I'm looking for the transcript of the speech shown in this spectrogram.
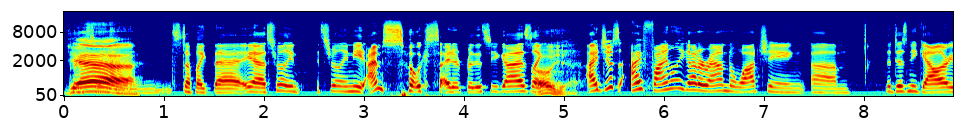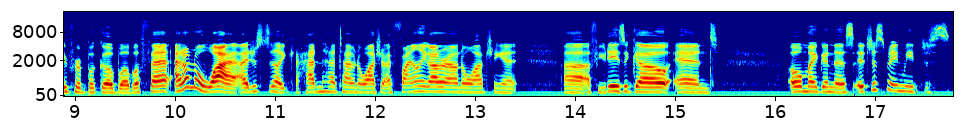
Yeah. and stuff like that. Yeah, it's really it's really neat. I'm so excited for this, you guys. Like, Oh, yeah. I just I finally got around to watching um, the Disney Gallery for Book of Boba Fett. I don't know why. I just like hadn't had time to watch it. I finally got around to watching it uh, a few days ago, and oh my goodness, it just made me just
